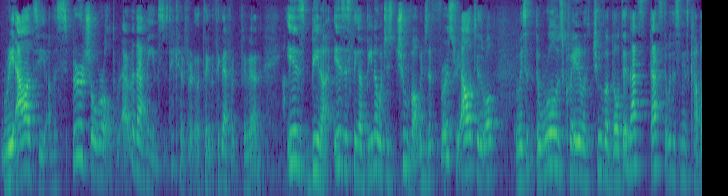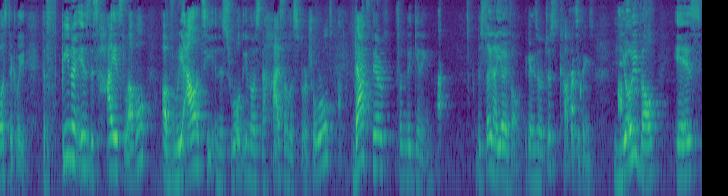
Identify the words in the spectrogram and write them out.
reality of the spiritual world, whatever that means, just take it for take, take that for, for is bina, is this thing of bina, which is tshuva, which is the first reality of the world. We said that the world was created with tshuva built in. That's that's what this means kabbalistically. The bina is this highest level of reality in this world, even though it's the highest level of the spiritual world. That's there from the beginning. Besides Yovel, okay, so just kabbalistic things. Yovel is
